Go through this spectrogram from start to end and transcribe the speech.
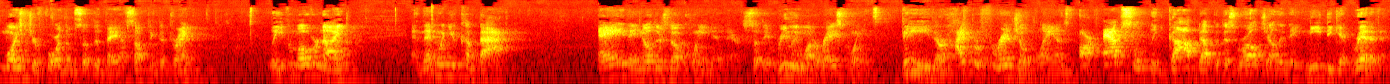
moisture for them so that they have something to drink. Leave them overnight. And then when you come back, A, they know there's no queen in there, so they really want to raise queens. B, their hypopharyngeal glands are absolutely gobbed up with this royal jelly. They need to get rid of it.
